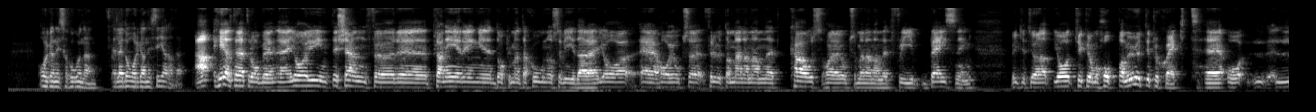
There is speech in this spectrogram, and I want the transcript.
organisationen, eller det organiserade. Ja, helt rätt Robin. Eh, jag är ju inte känd för eh, planering, eh, dokumentation och så vidare. Jag har ju också, förutom mellannamnet Kaos, har jag ju också mellannamnet Freebasing. Vilket gör att jag tycker om att hoppa mig ut i projekt och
